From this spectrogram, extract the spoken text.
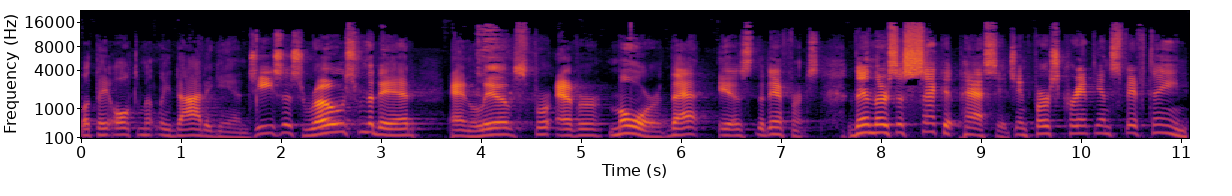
but they ultimately died again. Jesus rose from the dead and lives forevermore. That is the difference. Then there's a second passage in 1 Corinthians 15.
